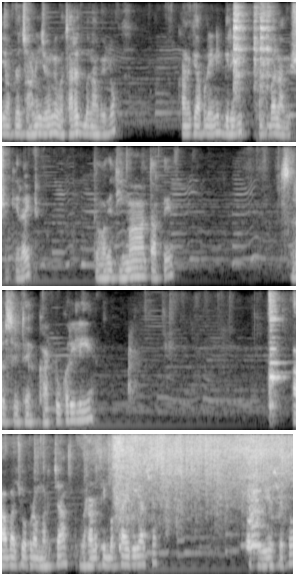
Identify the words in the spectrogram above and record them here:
એ આપણે જાણી જોઈને વધારે જ બનાવેલો. કારણ કે આપણે એની ગ્રેવી બનાવી શકીએ રાઈટ તો હવે ધીમા તાપે સરસ રીતે ઘાટું કરી લઈએ. આ બાજુ આપણા મરચાં વરાળથી બફાઈ રહ્યા છે. જોઈએ છે તો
